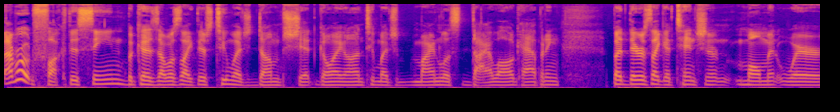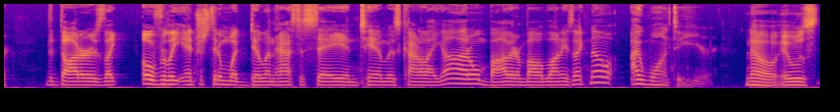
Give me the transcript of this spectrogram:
I wrote fuck this scene because I was like, there's too much dumb shit going on, too much mindless dialogue happening. But there's like a tension moment where the daughter is like overly interested in what Dylan has to say, and Tim is kind of like, oh, I don't bother, and blah, blah, blah. And he's like, no, I want to hear. No, it was.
